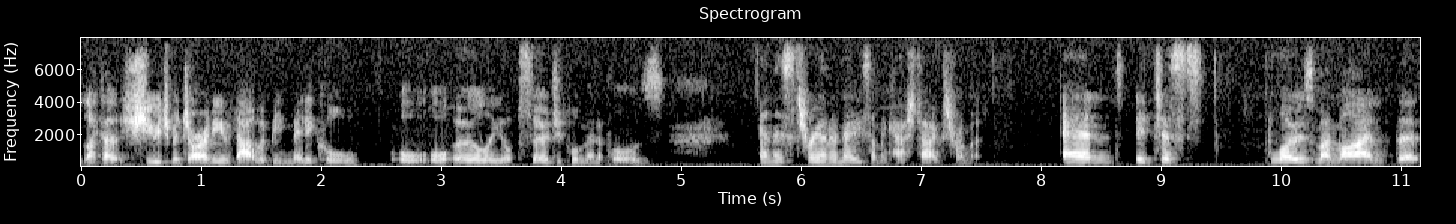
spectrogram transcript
like a huge majority of that would be medical or, or early or surgical menopause. And there's 380 something hashtags from it, and it just blows my mind that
